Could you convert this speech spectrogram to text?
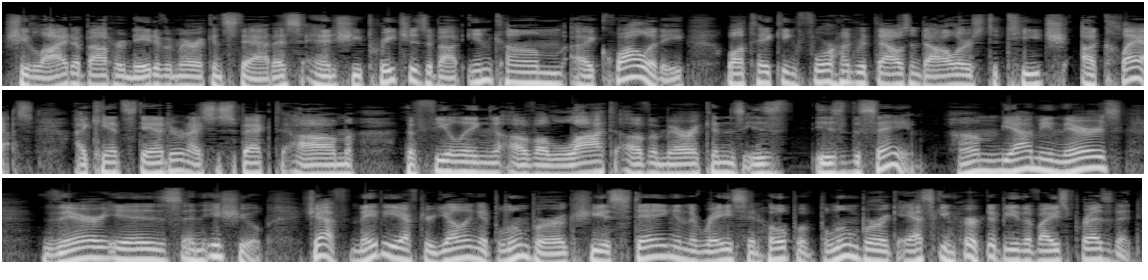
She lied about her Native American status and she preaches about income equality while taking $400,000 to teach a class. I can't stand her and I suspect um, the feeling of a lot of Americans is is the same. Um, yeah, I mean, there's there is an issue. Jeff, maybe after yelling at Bloomberg, she is staying in the race in hope of Bloomberg asking her to be the vice president.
